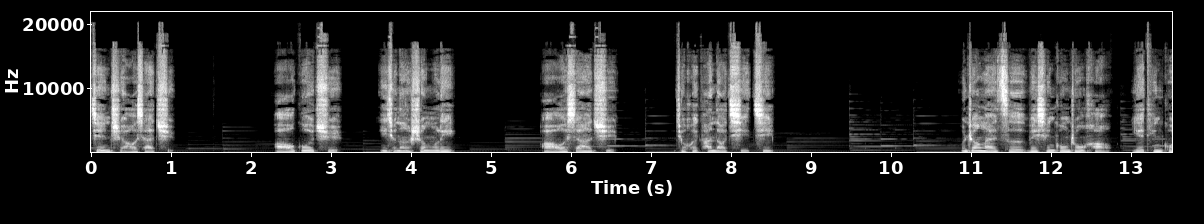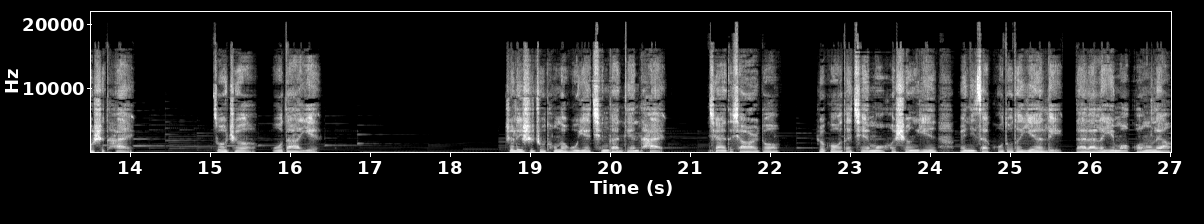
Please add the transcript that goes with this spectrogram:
坚持熬下去。熬过去，你就能胜利；熬下去，就会看到奇迹。文章来自微信公众号“夜听故事台”，作者吴大爷。这里是竹筒的午夜情感电台，亲爱的小耳朵，如果我的节目和声音为你在孤独的夜里带来了一抹光亮。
